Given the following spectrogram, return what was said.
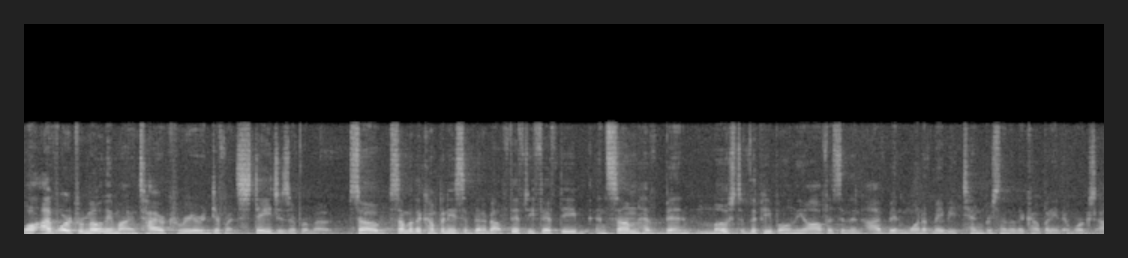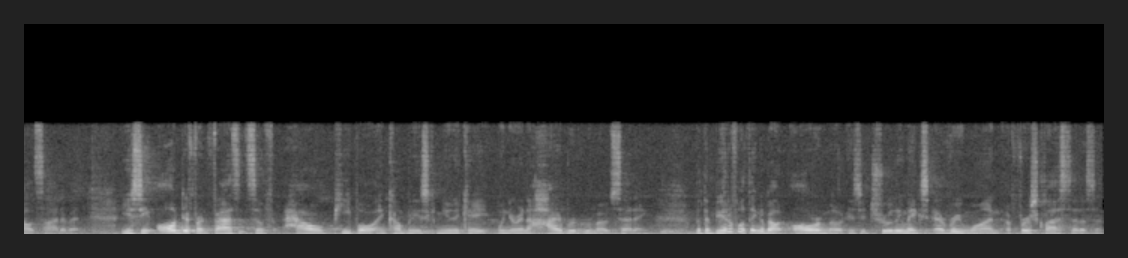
Well, I've worked remotely my entire career in different stages of remote. So some of the companies have been about 50-50, and some have been most of the people in the office, and then I've been one of maybe 10% of the company that works outside of it. You see all different facets of how people and companies communicate when you're in a hybrid remote setting. But the beautiful thing about all remote is it truly makes everyone a first-class citizen.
